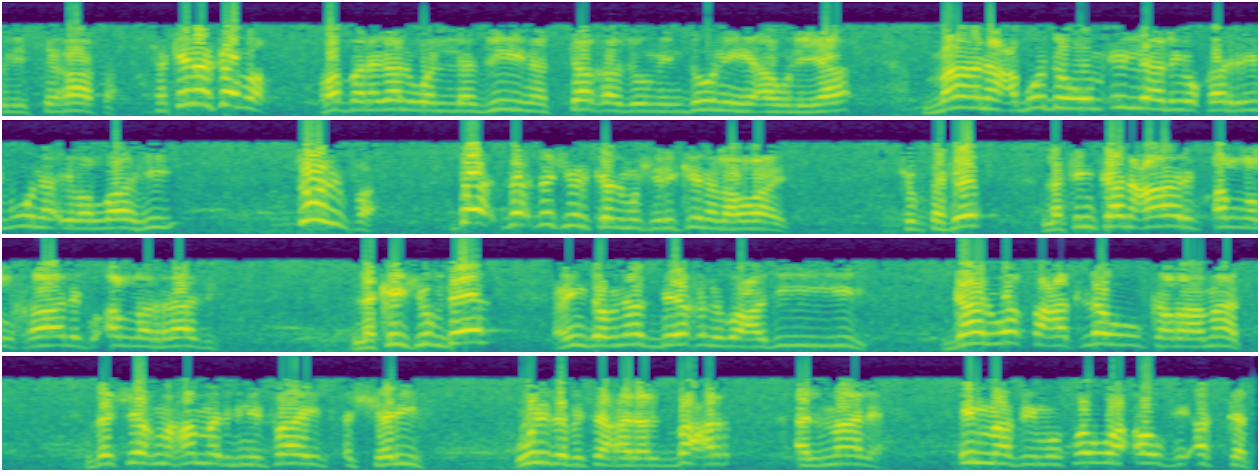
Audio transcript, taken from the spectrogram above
في الاستغاثة. فكده كفر. ربنا قال والذين اتخذوا من دونه أولياء ما نعبدهم إلا ليقربونا إلى الله تلفة ده, ده, ده شرك المشركين الأوائل. شفت كيف؟ لكن كان عارف الله الخالق والله الرازق. لكن شوف ديل عندهم ناس بيخلقوا عديل قال وقعت له كرامات. ده الشيخ محمد بن فايد الشريف ولد بساحر البحر المالح إما في مصوع أو في أكد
